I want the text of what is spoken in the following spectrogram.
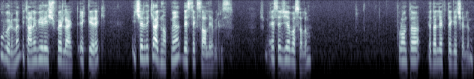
bu bölüme bir tane V-Ray Shift Light ekleyerek içerideki aydınlatmaya destek sağlayabiliriz. Şimdi SC'ye basalım. Fronta ya da left'e geçelim.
